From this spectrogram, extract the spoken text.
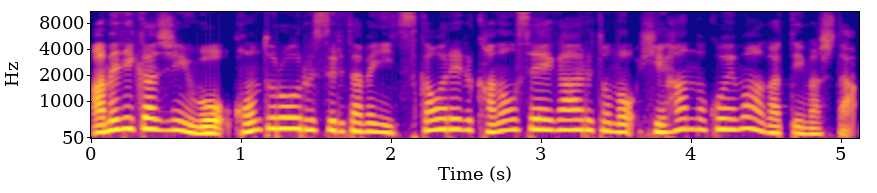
アメリカ人をコントロールするために使われる可能性があるとの批判の声も上がっていました。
